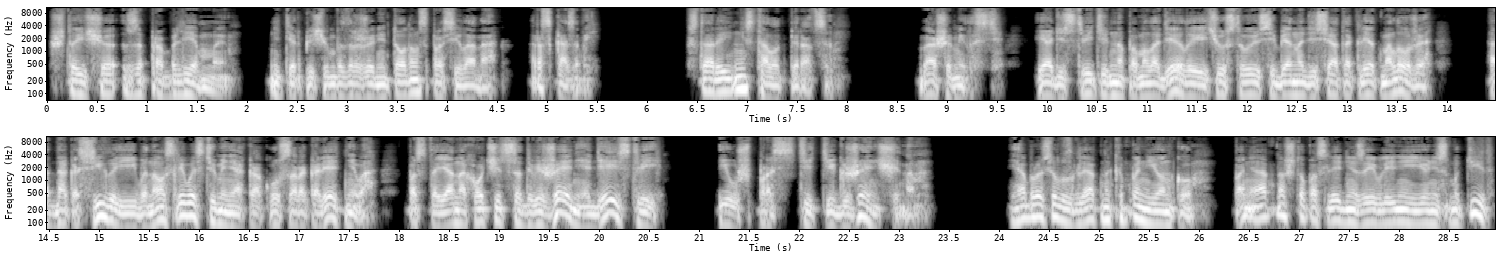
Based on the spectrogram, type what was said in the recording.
«Что еще за проблемы?» — нетерпящим возражений тоном спросила она. «Рассказывай». Старый не стал отпираться. «Ваша милость, я действительно помолодел и чувствую себя на десяток лет моложе, Однако сила и выносливость у меня, как у сорокалетнего. Постоянно хочется движения, действий. И уж простите к женщинам. Я бросил взгляд на компаньонку. Понятно, что последнее заявление ее не смутит.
